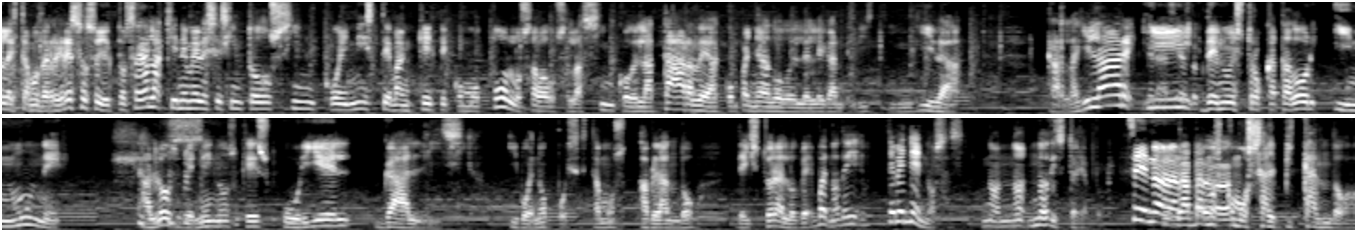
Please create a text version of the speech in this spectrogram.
Hola, estamos de regreso. Soy Héctor Zagala aquí en MBC 105 en este banquete, como todos los sábados a las 5 de la tarde, acompañado de la elegante y distinguida Carla Aguilar y doctor. de nuestro catador inmune a los venenos, que es Uriel Galicia. Y bueno, pues estamos hablando de historia de los bueno, de, de venenos, así. No, no, no de historia, porque Sí, no, no, no, vamos pero- como salpicando.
